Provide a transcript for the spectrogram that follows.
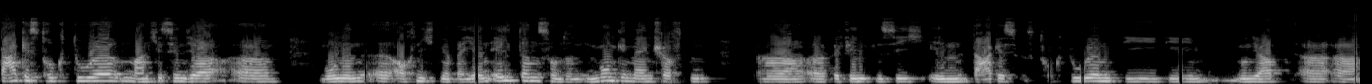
Tagesstruktur. Manche sind ja, äh, wohnen äh, auch nicht mehr bei ihren Eltern, sondern in Wohngemeinschaften äh, befinden sich in Tagesstrukturen, die, die nun ja äh,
